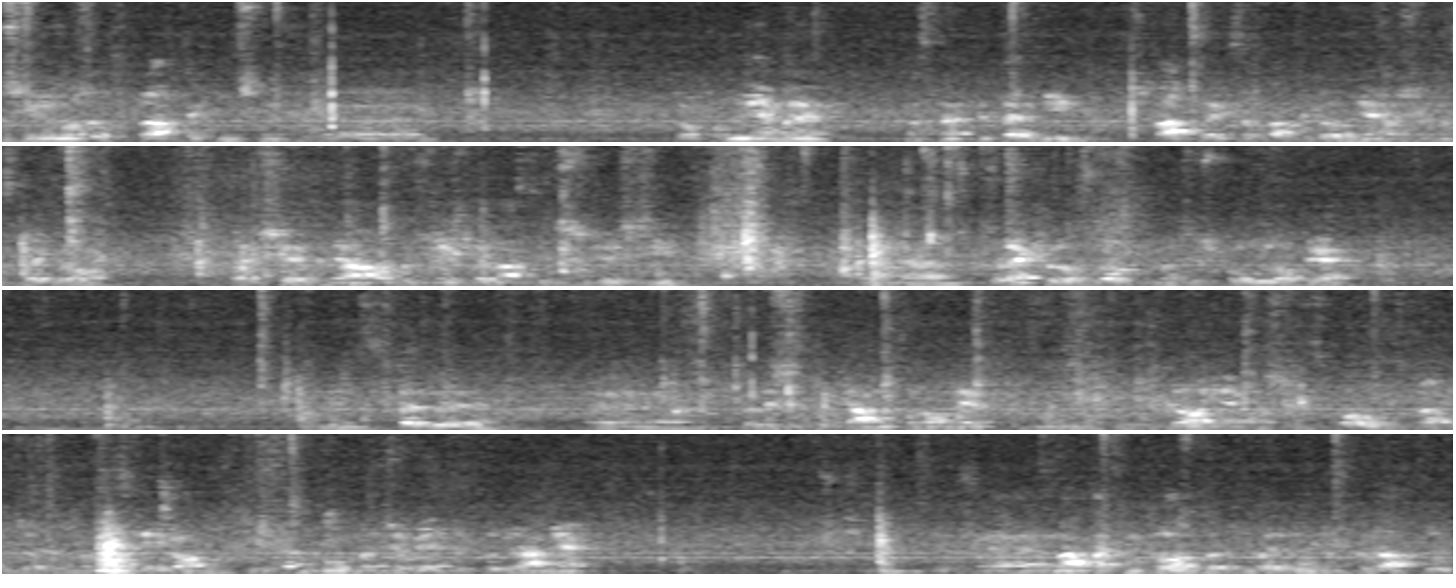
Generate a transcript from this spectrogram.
Zacznijmy może od spraw technicznych. Proponujemy następny termin, czwartek, za dwa tygodnie, 18 sierpnia o godzinie 14.30. E, Dyrektor Ostrowski będzie już po urlopie, więc wtedy, e, wtedy się spotkamy ponownie w gronie naszego zespołu spraw budżetu obywatelskiego. Ten punkt będzie ujęty w programie. E, Mam taką prośbę tutaj do wnioskodawców.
